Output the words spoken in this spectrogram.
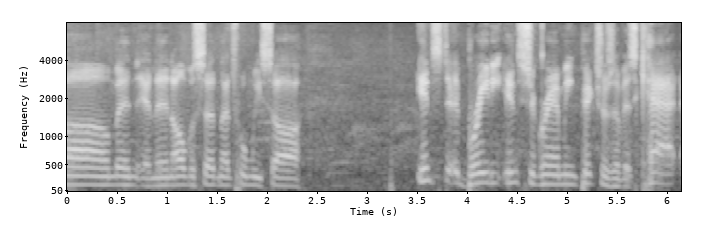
um, and and then all of a sudden that's when we saw Insta- Brady Instagramming pictures of his cat,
